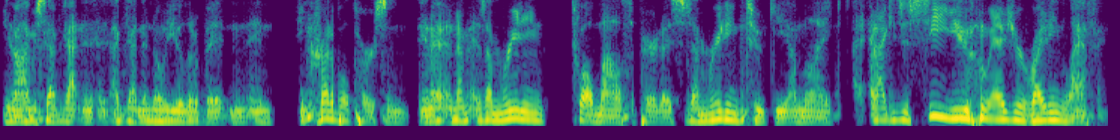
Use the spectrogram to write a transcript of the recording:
You know, obviously I've gotten I've gotten to know you a little bit, and, and incredible person. And, I, and I'm, as I'm reading 12 Miles to Paradise, as I'm reading Tukey, I'm like, and I can just see you as you're writing laughing,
